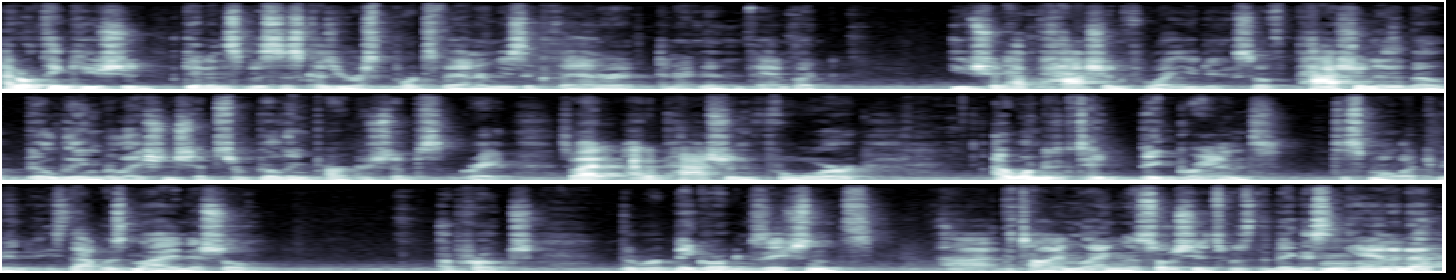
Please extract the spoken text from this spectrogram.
I don't think you should get in this business because you're a sports fan or music fan or entertainment fan, but you should have passion for what you do. So if passion is about building relationships or building partnerships, great. So I had, I had a passion for, I wanted to take big brands to smaller communities. That was my initial approach. There were big organizations uh, at the time. Lang Associates was the biggest in Canada.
